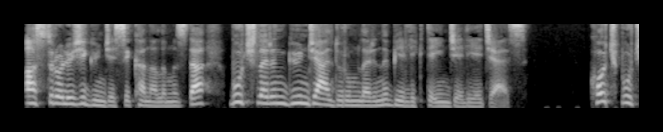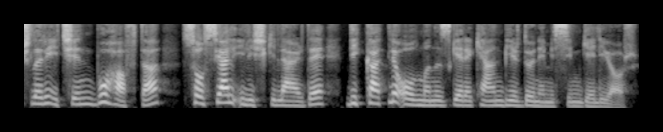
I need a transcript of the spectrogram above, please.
Astroloji Güncesi kanalımızda burçların güncel durumlarını birlikte inceleyeceğiz. Koç burçları için bu hafta sosyal ilişkilerde dikkatli olmanız gereken bir dönemi simgeliyor.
